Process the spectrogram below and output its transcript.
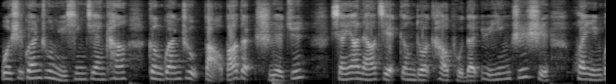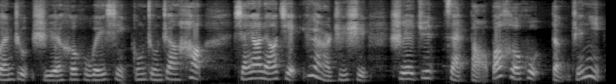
我是关注女性健康，更关注宝宝的十月君。想要了解更多靠谱的育婴知识，欢迎关注十月呵护微信公众账号。想要了解育儿知识，十月君在宝宝呵护等着你。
